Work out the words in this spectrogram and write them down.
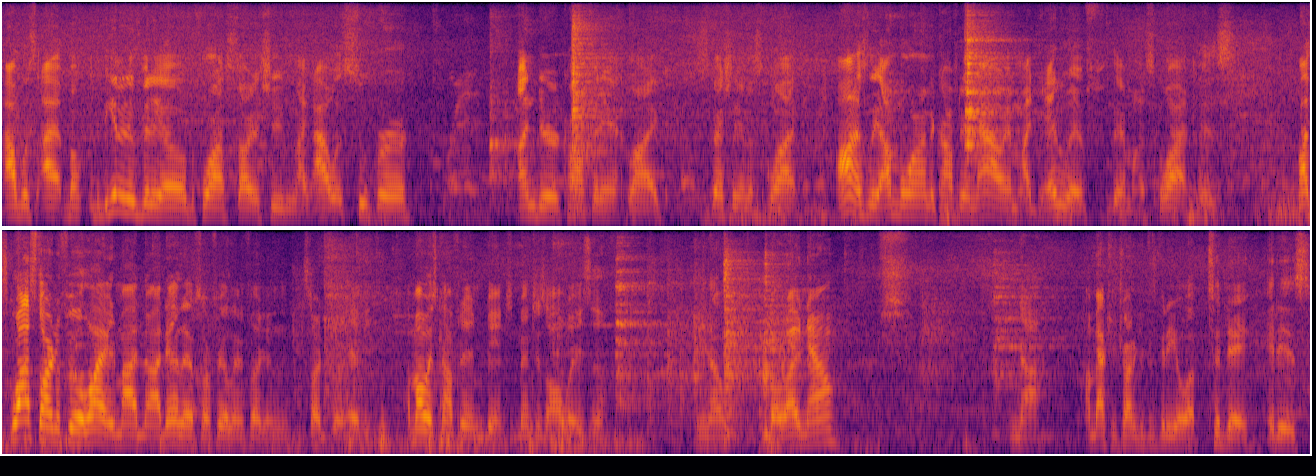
I was I at the beginning of this video before I started shooting, like I was super underconfident, like especially in the squat. Honestly, I'm more underconfident now in my deadlift than my squat because my squat's starting to feel light. My, my deadlifts are feeling fucking starting to feel heavy. I'm always confident in bench. Bench is always, a, you know. But right now, Nah, I'm actually trying to get this video up today. It is,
